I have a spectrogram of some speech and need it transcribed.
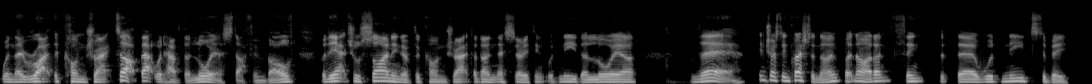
when they write the contract up that would have the lawyer stuff involved but the actual signing of the contract i don't necessarily think would need a lawyer there? Interesting question, though. But no, I don't think that there would need to be.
